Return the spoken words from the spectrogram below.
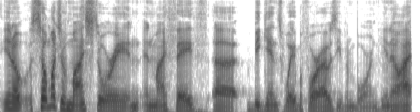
you know, so much of my story and, and my faith uh, begins way before I was even born. You know, I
